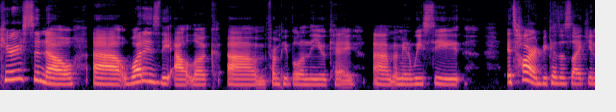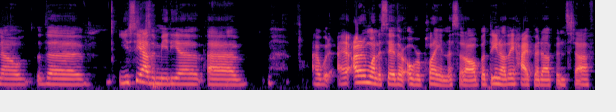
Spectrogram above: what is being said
curious to know uh, what is the outlook um, from people in the UK. Um, I mean, we see it's hard because it's like you know the you see how the media. Uh, I would I, I don't want to say they're overplaying this at all, but you know they hype it up and stuff.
